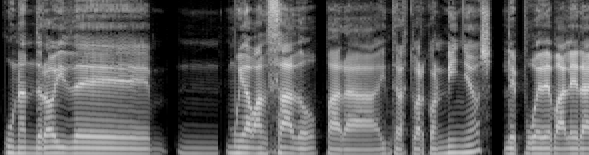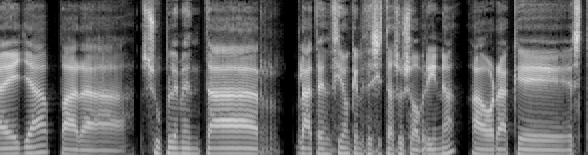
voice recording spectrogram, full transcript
un androide mm, muy avanzado para interactuar con niños, le puede valer a ella para suplementar la atención que necesita su sobrina ahora que está,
